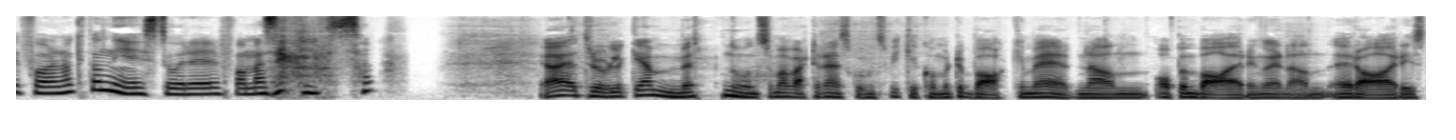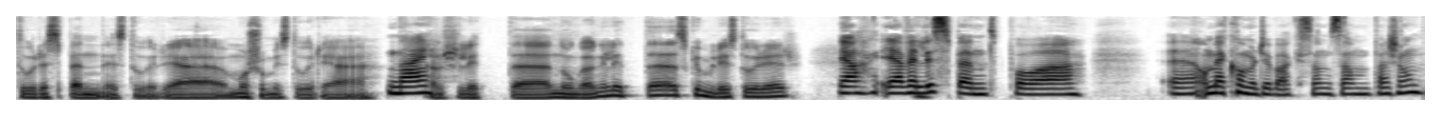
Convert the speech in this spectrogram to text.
vi får nok noen nye historier for meg selv også. Ja, jeg tror vel ikke jeg har møtt noen som har vært i regnskogen som ikke kommer tilbake med en eller annen åpenbaring og en eller annen rar historie, spennende historie, morsom historie. Nei. Kanskje litt, noen ganger litt skumle historier. Ja, jeg er veldig spent på uh, om jeg kommer tilbake som samme person,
